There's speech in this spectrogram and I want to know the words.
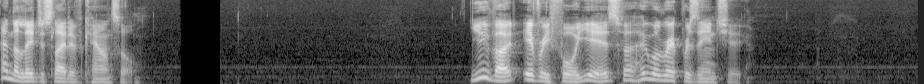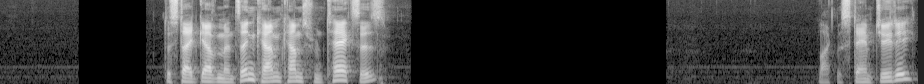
and the Legislative Council. You vote every four years for who will represent you. The state government's income comes from taxes, like the stamp duty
